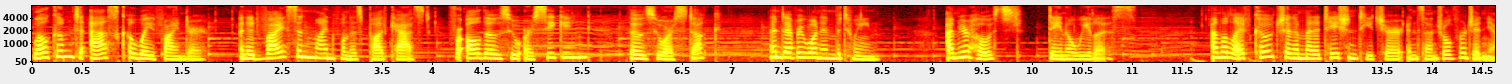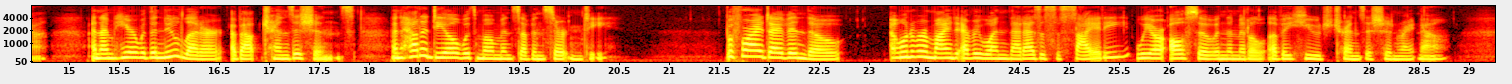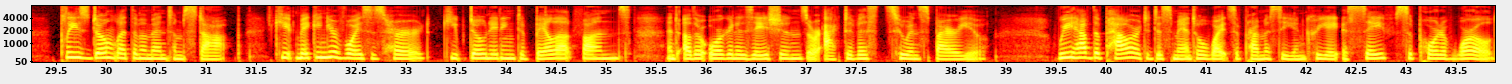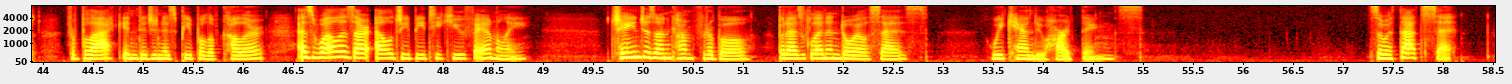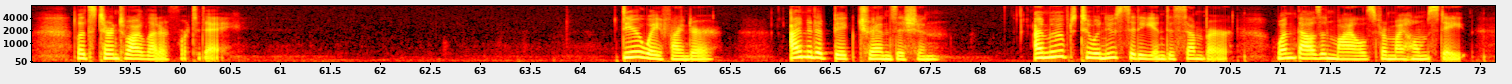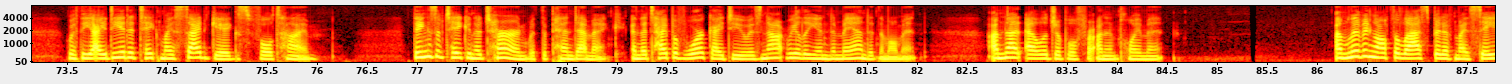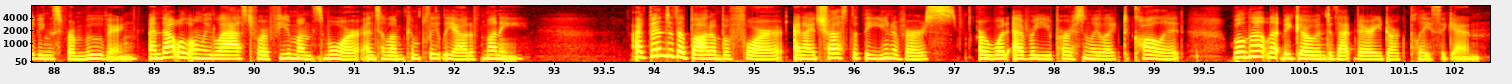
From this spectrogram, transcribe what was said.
Welcome to Ask a Wayfinder, an advice and mindfulness podcast for all those who are seeking, those who are stuck, and everyone in between. I'm your host, Dana Wheelis. I'm a life coach and a meditation teacher in Central Virginia, and I'm here with a new letter about transitions and how to deal with moments of uncertainty. Before I dive in, though, I want to remind everyone that as a society, we are also in the middle of a huge transition right now. Please don't let the momentum stop. Keep making your voices heard, keep donating to bailout funds and other organizations or activists who inspire you. We have the power to dismantle white supremacy and create a safe, supportive world for Black, Indigenous people of color, as well as our LGBTQ family. Change is uncomfortable, but as Glennon Doyle says, we can do hard things. So, with that said, Let's turn to our letter for today. Dear Wayfinder, I'm in a big transition. I moved to a new city in December, 1,000 miles from my home state, with the idea to take my side gigs full time. Things have taken a turn with the pandemic, and the type of work I do is not really in demand at the moment. I'm not eligible for unemployment. I'm living off the last bit of my savings from moving, and that will only last for a few months more until I'm completely out of money. I've been to the bottom before, and I trust that the universe, or whatever you personally like to call it, will not let me go into that very dark place again.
